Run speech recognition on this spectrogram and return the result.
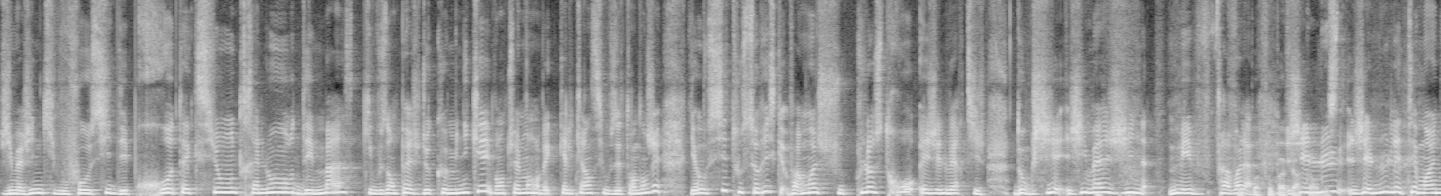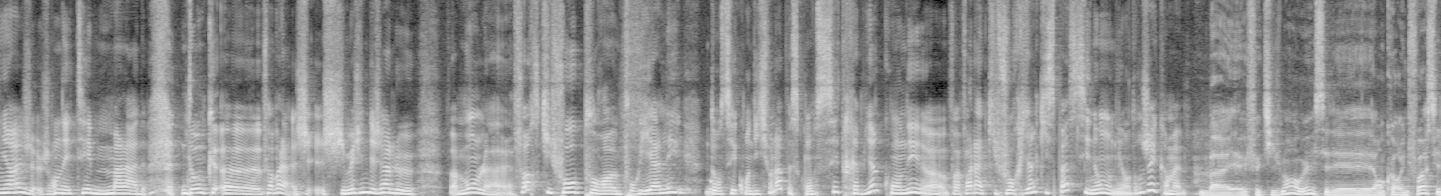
j'imagine qu'il vous faut aussi des protections très lourdes, des masques qui vous empêchent de communiquer éventuellement avec quelqu'un si vous êtes en danger. Il y a aussi tout ce risque. Enfin, moi, je suis claustro et j'ai le vertige. Donc, j'imagine, mais enfin voilà, j'ai lu, j'ai lu les témoignages, j'en étais malade. Donc, euh, enfin voilà, j'imagine déjà le, bon, la, force qu'il faut pour euh, pour y aller dans ces conditions-là, parce qu'on sait très bien qu'on est, euh, enfin voilà, qu'il faut rien qui se passe, sinon on est en danger quand même. Bah effectivement, oui, c'est encore une fois, c'est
